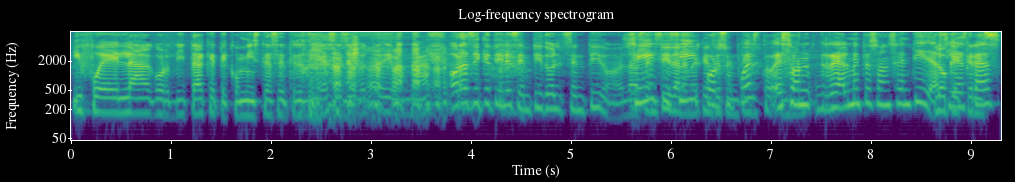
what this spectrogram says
y fue la gordita que te comiste hace tres días y solo te dio una... Ahora sí que tiene sentido el sentido. La sí, sí, sí, por supuesto. realmente son sentidas. Lo que estas,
